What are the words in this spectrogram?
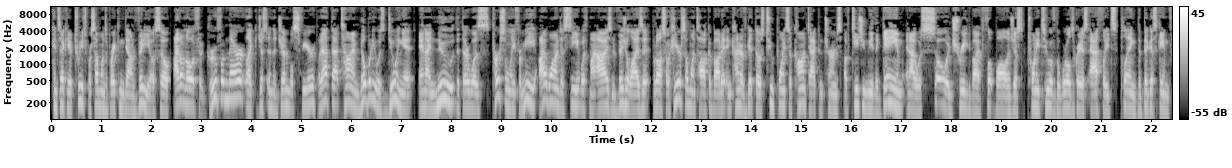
consecutive tweets where someone's breaking down video. So I don't know if it grew from there, like just in the general sphere, but at that time, nobody was doing it. And I knew that there was personally for me, I wanted to see it with my eyes and visualize it, but also hear someone talk about it and kind of get those two points of contact in terms of teaching me the game. And I was so intrigued by football and just 22 of the world's greatest athletes playing the biggest game of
